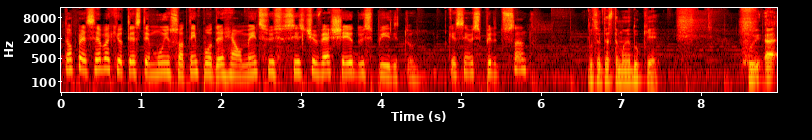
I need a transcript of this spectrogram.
Então perceba que o testemunho só tem poder realmente se, se estiver cheio do Espírito. Porque sem o Espírito Santo. Você testemunha do quê? Porque, é,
